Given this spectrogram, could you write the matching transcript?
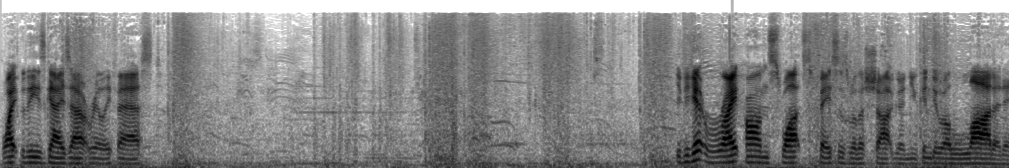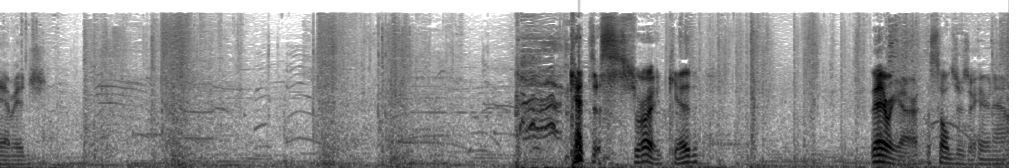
wipe these guys out really fast. If you get right on SWAT's faces with a shotgun, you can do a lot of damage. Get destroyed, kid. There we are. The soldiers are here now.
